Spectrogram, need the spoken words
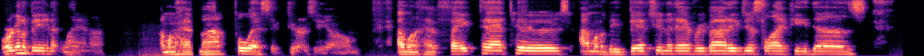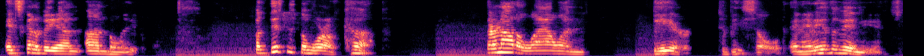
We're going to be in Atlanta. I'm going to have my Pulisic jersey on. I'm gonna have fake tattoos. I'm gonna be bitching at everybody just like he does. It's gonna be un- unbelievable. But this is the World Cup. They're not allowing beer to be sold in any of the venues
